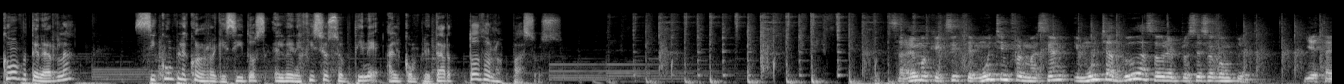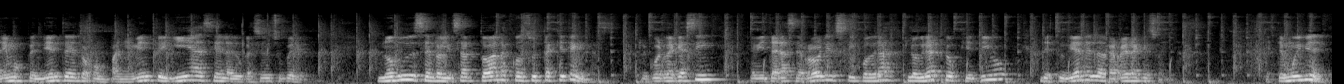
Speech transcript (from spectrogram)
¿Cómo obtenerla? Si cumples con los requisitos, el beneficio se obtiene al completar todos los pasos. Sabemos que existe mucha información y muchas dudas sobre el proceso completo, y estaremos pendientes de tu acompañamiento y guía hacia la educación superior. No dudes en realizar todas las consultas que tengas. Recuerda que así evitarás errores y podrás lograr tu objetivo de estudiar en la carrera que sueñas. Que estés muy bien.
